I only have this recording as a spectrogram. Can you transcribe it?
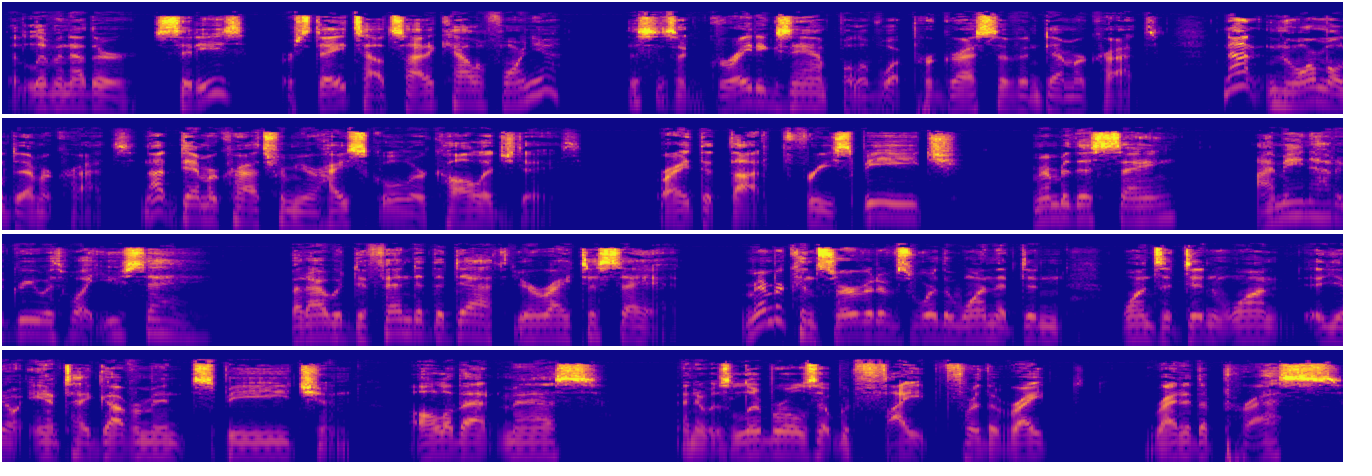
that live in other cities or states outside of California, this is a great example of what progressive and Democrats, not normal Democrats, not Democrats from your high school or college days, right, that thought free speech. Remember this saying? I may not agree with what you say, but I would defend to the death your right to say it. Remember conservatives were the one that didn't ones that didn't want, you know, anti-government speech and all of that mess, and it was liberals that would fight for the right right of the press.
